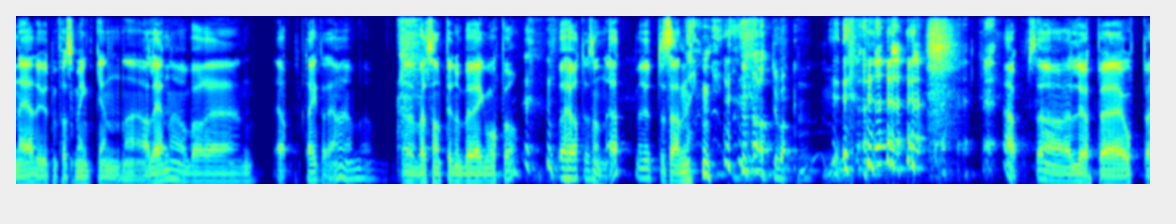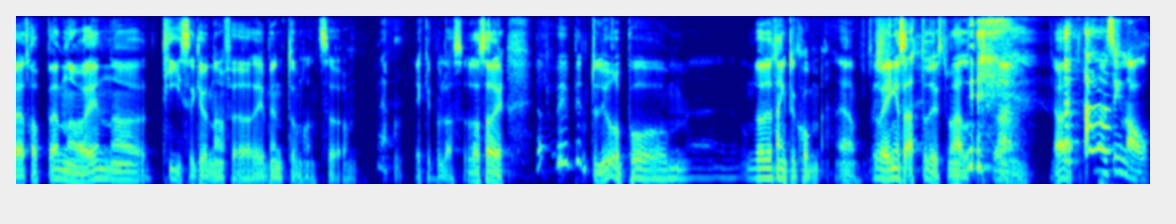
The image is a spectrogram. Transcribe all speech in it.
nede utenfor sminken eh, alene og bare ja, tenkte at ja, ja, det er vel sant begynner å bevege meg oppover. Da hørte jeg sånn ett minutt til sending. Du bare, mm. Ja, så løp jeg opp trappen og inn, og ti sekunder før de begynte omtrent, så gikk jeg på plass. Og da sa de ja, vi begynte å lure på om, eh, om du hadde tenkt å komme. Ja, så det var ingen som etterlyste meg heller. Så, ja, ja. Signal.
